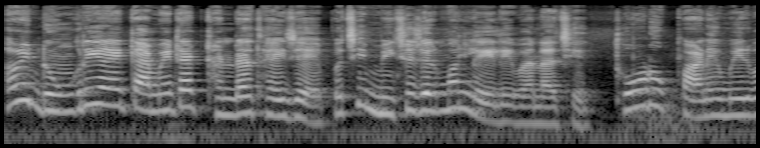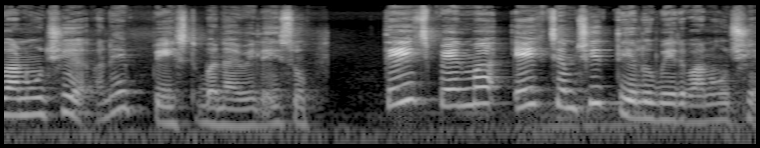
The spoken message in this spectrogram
હવે ડુંગળી અને ટામેટાં ઠંડા થઈ જાય, પછી મિક્સર જારમાં લઈ લેવાના છે. થોડુંક પાણી ઉમેરવાનું છે અને પેસ્ટ બનાવી લઈશું. તે જ પેનમાં એક ચમચી તેલ ઉમેરવાનું છે.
